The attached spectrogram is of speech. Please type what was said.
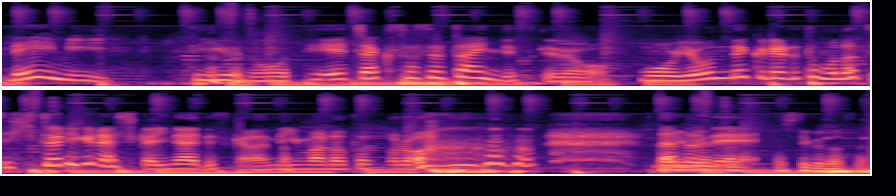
うレイミーっていうのを定着させたいんですけど もう呼んでくれる友達一人ぐらいしかいないですからね今のところ なのでさせてください。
